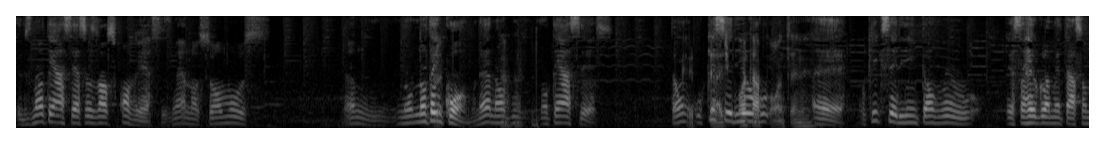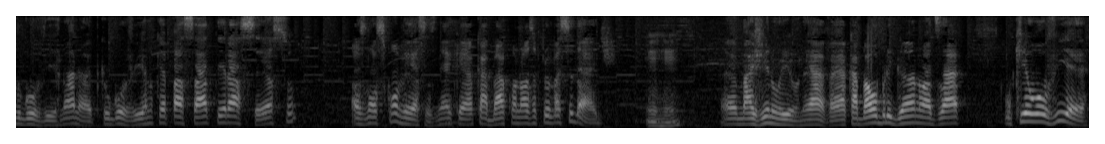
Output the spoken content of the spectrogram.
eles não têm acesso às nossas conversas, né? Nós somos, né, não, não tem como, né? Não, uhum. não tem acesso. Então, o que seria ponta o, ponta, né? é, o que, que seria então essa regulamentação do governo. Ah, não, é porque o governo quer passar a ter acesso às nossas conversas, né? Quer acabar com a nossa privacidade. Uhum. É, imagino eu, né? Vai acabar obrigando o WhatsApp. O que eu ouvi é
